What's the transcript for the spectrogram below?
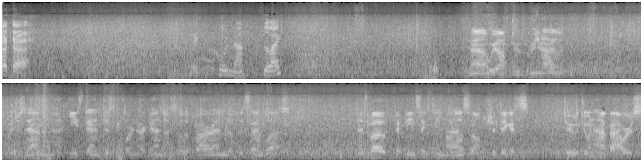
Hakuna Matata. Hakuna, like now we're off to Green Island, which is down in the east end just before Nargana, so the far end of the San Blas. That's about 15, 16 miles, so it should take us two, two and a half hours.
